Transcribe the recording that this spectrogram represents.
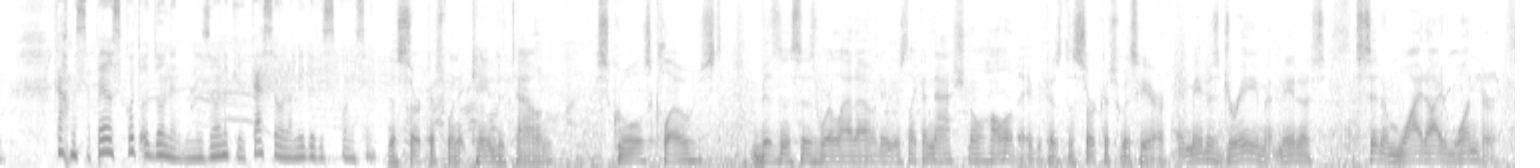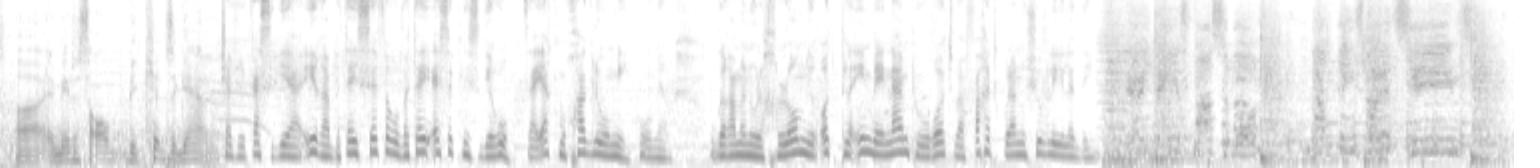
כך מספר סקוט אודונל ממוזיאון הקרקס העולמי בוויסקונסין. The circus when it came to town, schools closed, businesses were let out. It was like a national holiday because the circus was here. It made us dream, it made us sit in wide-eyed wonder, uh, it made us all be kids again. כשהקרקס הגיע העירה, בתי ספר ובתי עסק נסגרו. זה היה כמו חג לאומי, הוא אומר. הוא גרם לנו לחלום, לראות פלאים בעיניים פעורות, והפך את כולנו שוב לילדים.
